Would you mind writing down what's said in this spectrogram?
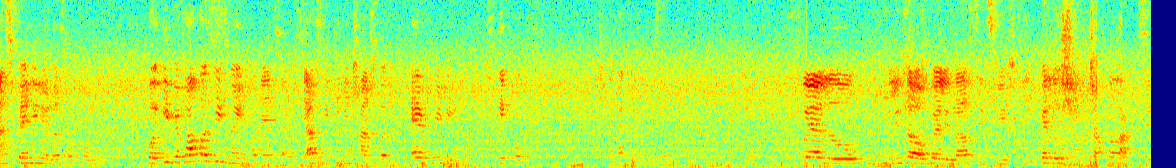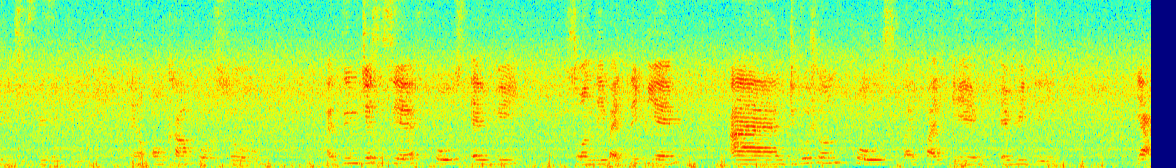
and spending a lot of money. But if your faculty is not in permanent sites, you have to be taking transport every day to take off. And that can litre of is now six fifty. Fellowship chapel activities basically uh, on campus. So i think jccf holds every sunday by three pm and devotion holds by five am every day. Yeah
